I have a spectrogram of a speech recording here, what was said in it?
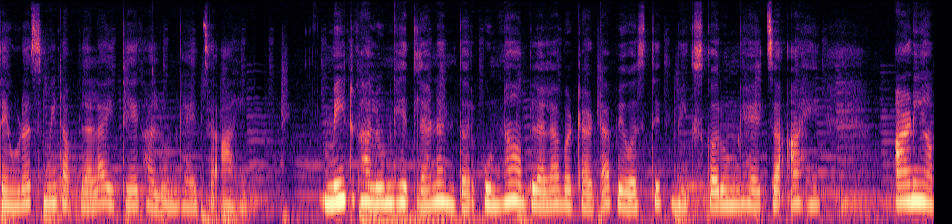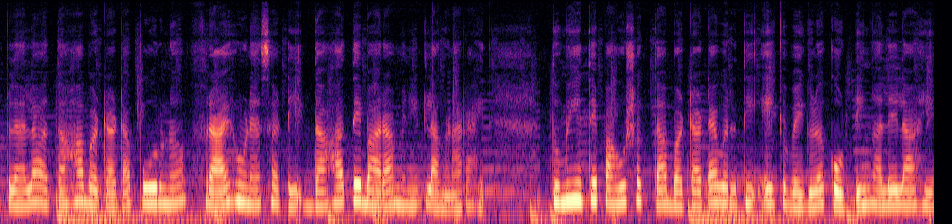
तेवढंच मीठ आपल्याला इथे घालून घ्यायचं आहे. मीठ घालून घेतल्यानंतर पुन्हा आपल्याला बटाटा व्यवस्थित मिक्स करून घ्यायचा आहे. आणि आपल्याला आता हा बटाटा पूर्ण फ्राय होण्यासाठी दहा ते बारा मिनिट लागणार आहेत. तुम्ही इथे पाहू शकता बटाट्यावरती एक वेगळं कोटिंग आलेलं आहे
